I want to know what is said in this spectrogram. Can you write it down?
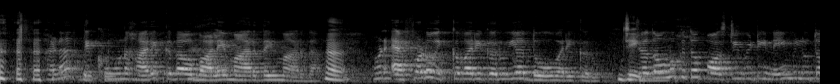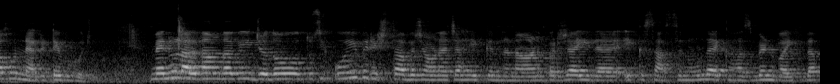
ਹੈਨਾ? ਤੇ ਖੂਨ ਹਰ ਇੱਕ ਦਾ ਉਬਾਲੇ ਮਾਰਦਾ ਹੀ ਮਾਰਦਾ। ਹੁਣ ਐਫਰਟ ਉਹ ਇੱਕ ਵਾਰੀ ਕਰੂ ਜਾਂ ਦੋ ਵਾਰੀ ਕਰੂ। ਜਦੋਂ ਉਹਨੂੰ ਕਿਤੋਂ ਪੋਜ਼ਿਟਿਵਿਟੀ ਨਹੀਂ ਮਿਲੂ ਤਾਂ ਉਹ 네ਗੇਟਿਵ ਹੋ ਜੂ। ਮੈਨੂੰ ਲੱਗਦਾ ਹੁੰਦਾ ਵੀ ਜਦੋਂ ਤੁਸੀਂ ਕੋਈ ਵੀ ਰਿਸ਼ਤਾ ਬਚਾਉਣਾ ਚਾਹੇ ਇੱਕ ਨਨਾਣ ਭਰਜਾਈ ਦਾ ਇੱਕ ਸੱਸ ਨੂੰ ਦਾ ਇੱਕ ਹਸਬੰਡ ਵਾਈਫ ਦਾ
